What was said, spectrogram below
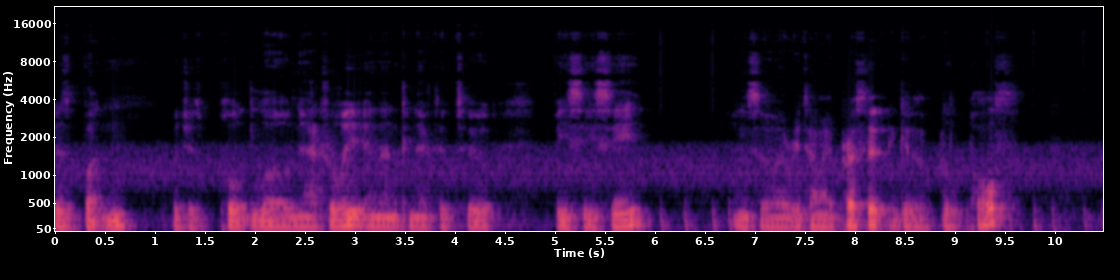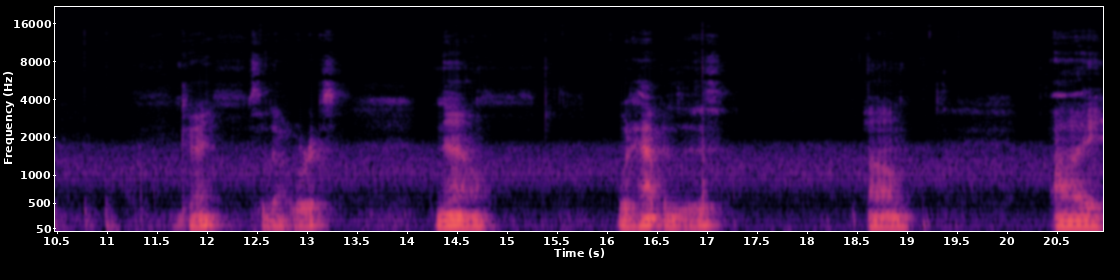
this button which is pulled low naturally and then connected to VCC and so every time I press it it gives a little pulse. Okay so that works. Now what happens is um, I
